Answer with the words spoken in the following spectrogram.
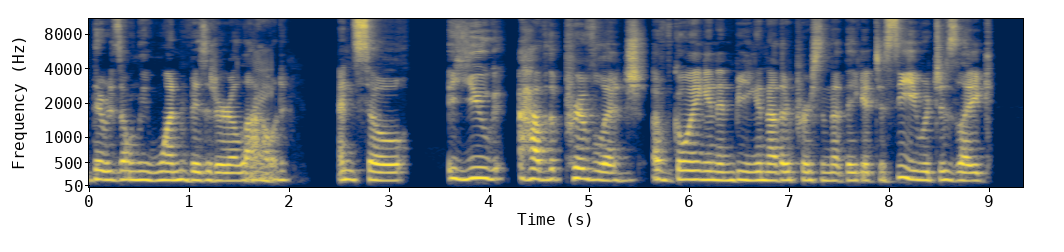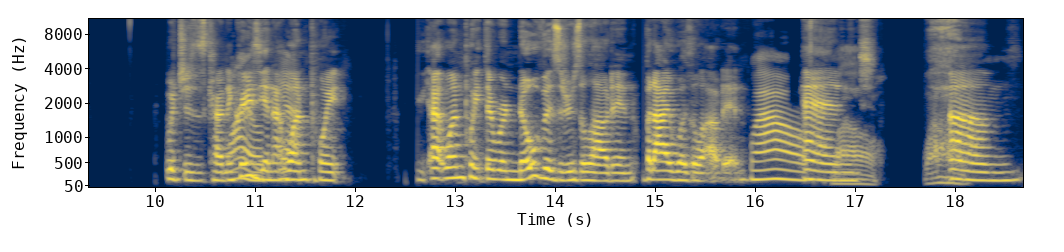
there was only one visitor allowed. Right. and so you have the privilege of going in and being another person that they get to see which is like which is kind of crazy and at yeah. one point at one point there were no visitors allowed in but i was allowed in wow and wow, wow. um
